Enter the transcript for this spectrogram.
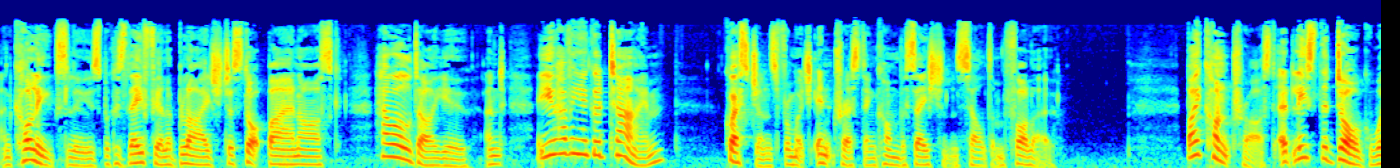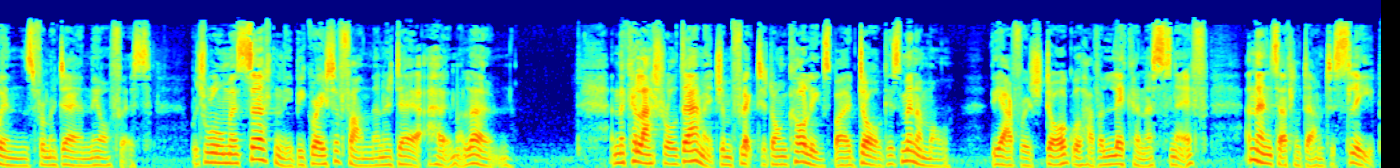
and colleagues lose because they feel obliged to stop by and ask, How old are you? and Are you having a good time? Questions from which interesting conversations seldom follow. By contrast, at least the dog wins from a day in the office, which will almost certainly be greater fun than a day at home alone. And the collateral damage inflicted on colleagues by a dog is minimal. The average dog will have a lick and a sniff and then settle down to sleep.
